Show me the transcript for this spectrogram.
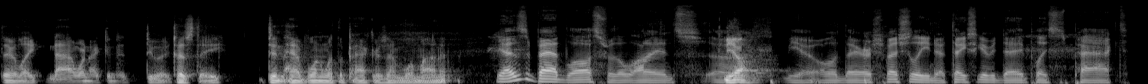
they're like, "Nah, we're not going to do it" because they didn't have one with the Packers emblem on it. Yeah, this is a bad loss for the Lions. Um, Yeah. you know, on there, especially you know Thanksgiving Day, place is packed.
